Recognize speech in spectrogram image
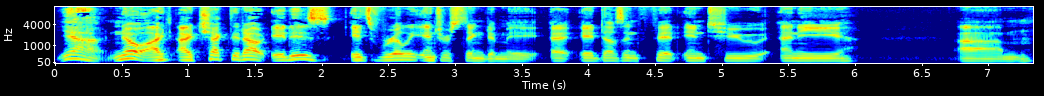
yeah, no, I, I checked it out. It is it's really interesting to me. It, it doesn't fit into any um,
